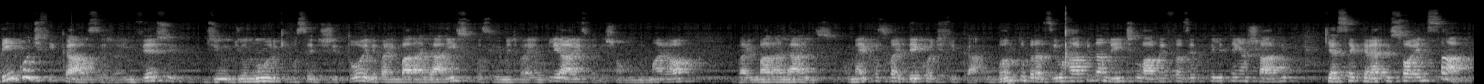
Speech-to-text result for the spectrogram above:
decodificar? Ou seja, em vez de, de, de, um número que você digitou, ele vai embaralhar isso, possivelmente vai ampliar isso, vai deixar um número maior, vai embaralhar isso. Como é que você vai decodificar? O Banco do Brasil rapidamente lá vai fazer porque ele tem a chave que é secreta e só ele sabe.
